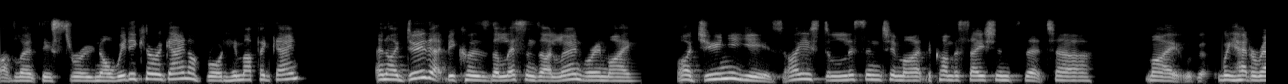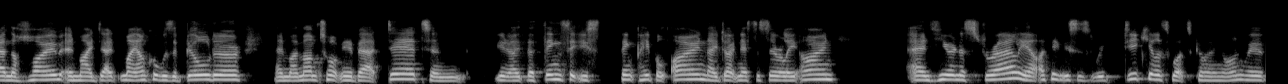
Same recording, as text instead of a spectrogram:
I've learnt this through Noel Whittaker again. I've brought him up again. And I do that because the lessons I learned were in my oh, junior years. I used to listen to my the conversations that uh, my we had around the home, and my dad, my uncle was a builder, and my mum taught me about debt and you know the things that you think people own they don't necessarily own. And here in Australia, I think this is ridiculous what's going on. We're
